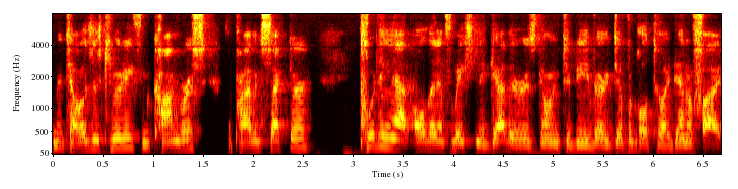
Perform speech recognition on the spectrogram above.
the intelligence community, from Congress, the private sector. Putting that all that information together is going to be very difficult to identify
